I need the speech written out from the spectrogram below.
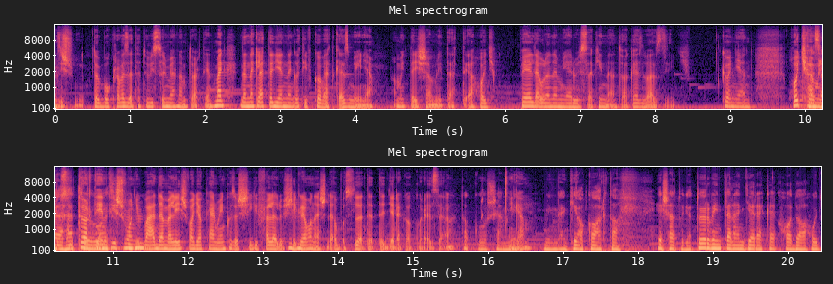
ez is több okra vezethető vissza, hogy miért nem történt meg, de ennek lett egy ilyen negatív következménye, amit te is említettél, hogy például a nemi erőszak innentől kezdve az így könnyen, hogyha mondjuk történt volt. is mondjuk uh-huh. vádemelés, vagy akármilyen közösségi felelősségre uh-huh. vonás, de abból született egy gyerek, akkor ezzel. Hát akkor semmi. Igen. Mindenki akarta és hát hogy a törvénytelen gyerekek hada, hogy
